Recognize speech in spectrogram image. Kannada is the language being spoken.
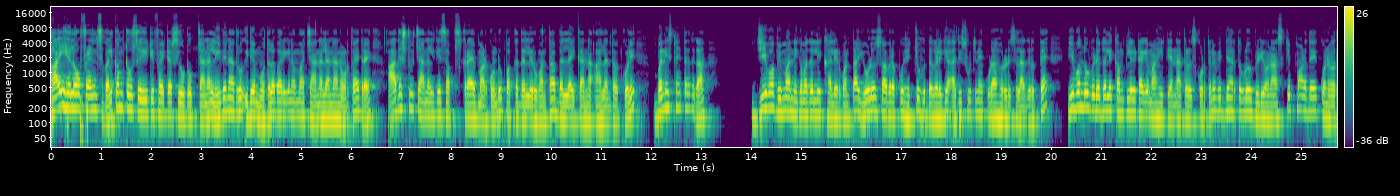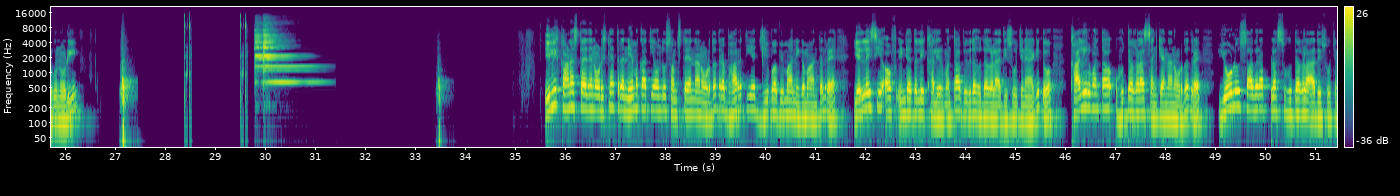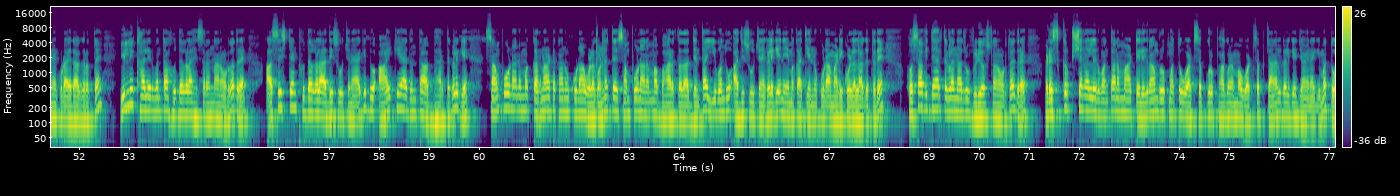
Hi hello friends welcome to C E T fighters YouTube channel ನೀವೇನಾದರೂ ಇದೇ ಮೊದಲ ಬಾರಿಗೆ ನಮ್ಮ ಚಾನಲನ್ನು ನೋಡ್ತಾ ಇದ್ದರೆ ಆದಷ್ಟು ಚಾನಲ್ಗೆ ಸಬ್ಸ್ಕ್ರೈಬ್ ಮಾಡಿಕೊಂಡು ಪಕ್ಕದಲ್ಲಿರುವಂಥ ಬೆಲ್ಲೈಕನ್ನ ಆಲ್ ಅಂತ ಹೊತ್ಕೊಳ್ಳಿ ಬನ್ನಿ ಸ್ನೇಹಿತರದಾಗ, ಜೀವ ವಿಮಾ ನಿಗಮದಲ್ಲಿ ಖಾಲಿರುವಂಥ ಏಳು ಸಾವಿರಕ್ಕೂ ಹೆಚ್ಚು ಹುದ್ದೆಗಳಿಗೆ ಅಧಿಸೂಚನೆ ಕೂಡ ಹೊರಡಿಸಲಾಗಿರುತ್ತೆ. ಈ ಒಂದು ವಿಡಿಯೋದಲ್ಲಿ ಕಂಪ್ಲೀಟಾಗಿ ಮಾಹಿತಿಯನ್ನು ತಿಳಿಸ್ಕೊಡ್ತೀನಿ. ವಿದ್ಯಾರ್ಥಿಗಳು ವಿಡಿಯೋನ ಸ್ಕಿಪ್ ಮಾಡದೆ ಕೊನೆವರೆಗೂ ನೋಡಿ. ಇಲ್ಲಿ ಕಾಣಿಸ್ತಾ ಇದೆ ನೋಡಿ ಸ್ನೇಹಿತರ, ನೇಮಕಾತಿಯ ಒಂದು ಸಂಸ್ಥೆಯನ್ನು ನೋಡೋದಾದ್ರೆ ಭಾರತೀಯ ಜೀವ ವಿಮಾ ನಿಗಮ ಅಂತಂದರೆ ಎಲ್ ಐ ಸಿ ಆಫ್ ಇಂಡಿಯಾದಲ್ಲಿ ಖಾಲಿ ಇರುವಂಥ ವಿವಿಧ ಹುದ್ದೆಗಳ ಅಧಿಸೂಚನೆ ಆಗಿದ್ದು ಖಾಲಿ ಇರುವಂಥ ಹುದ್ದೆಗಳ ಸಂಖ್ಯೆಯನ್ನು ನೋಡೋದಾದ್ರೆ ಏಳು ಸಾವಿರ ಪ್ಲಸ್ ಹುದ್ದೆಗಳ ಅಧಿಸೂಚನೆ ಕೂಡ ಇದಾಗಿರುತ್ತೆ. ಇಲ್ಲಿ ಖಾಲಿ ಇರುವಂಥ ಹುದ್ದೆಗಳ ಹೆಸರನ್ನು ನೋಡಿದ್ರೆ ಅಸಿಸ್ಟೆಂಟ್ ಹುದ್ದೆಗಳ ಅಧಿಸೂಚನೆ ಆಗಿದ್ದು ಆಯ್ಕೆಯಾದಂಥ ಅಭ್ಯರ್ಥಿಗಳಿಗೆ ಸಂಪೂರ್ಣ ನಮ್ಮ ಕರ್ನಾಟಕನೂ ಕೂಡ ಒಳಗೊಂಡಂತೆ ಸಂಪೂರ್ಣ ನಮ್ಮ ಭಾರತದಾದ್ಯಂತ ಈ ಒಂದು ಅಧಿಸೂಚನೆಗಳಿಗೆ ನೇಮಕಾತಿಯನ್ನು ಕೂಡ ಮಾಡಿಕೊಳ್ಳಲಾಗುತ್ತದೆ. ಹೊಸ ವಿದ್ಯಾರ್ಥಿಗಳನ್ನಾದರೂ ವಿಡಿಯೋಸ್ನ ನೋಡ್ತಾ ಇದ್ದರೆ ಡಿಸ್ಕ್ರಿಪ್ಷನಲ್ಲಿರುವಂಥ ನಮ್ಮ ಟೆಲಿಗ್ರಾಮ್ ಗ್ರೂಪ್ ಮತ್ತು ವಾಟ್ಸಪ್ ಗ್ರೂಪ್ ಹಾಗೂ ನಮ್ಮ ವಾಟ್ಸಪ್ ಚಾನಲ್ಗಳಿಗೆ ಜಾಯ್ನ್ ಆಗಿ ಮತ್ತು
